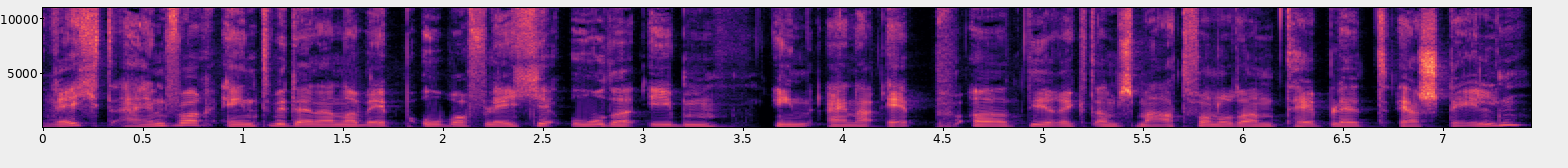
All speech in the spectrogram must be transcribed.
recht einfach entweder in einer Web-Oberfläche oder eben in einer App direkt am Smartphone oder am Tablet erstellen.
